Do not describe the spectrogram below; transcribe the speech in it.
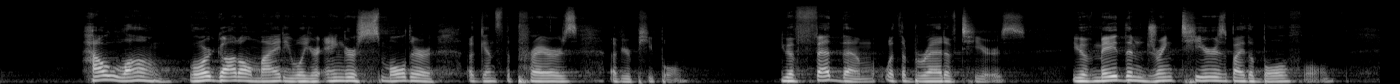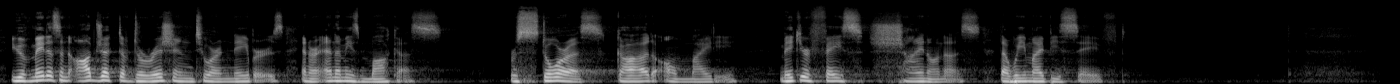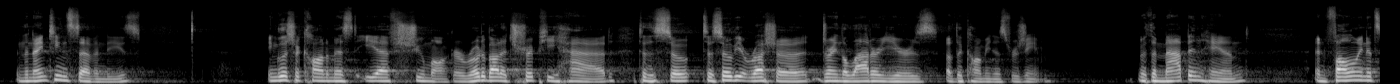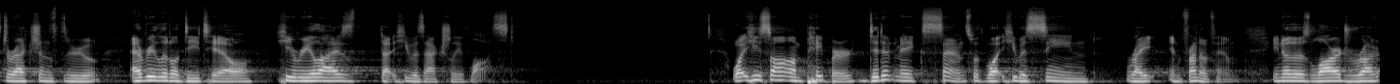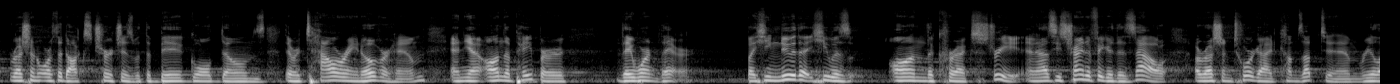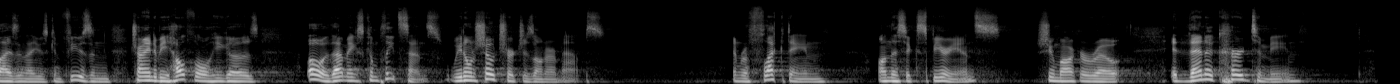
How long, Lord God Almighty, will your anger smolder against the prayers of your people? You have fed them with the bread of tears. You have made them drink tears by the bowlful. You have made us an object of derision to our neighbors, and our enemies mock us. Restore us, God Almighty. Make your face shine on us, that we might be saved. In the 1970s, English economist E.F. Schumacher wrote about a trip he had to, the so- to Soviet Russia during the latter years of the communist regime. With a map in hand and following its directions through every little detail, he realized that he was actually lost. What he saw on paper didn't make sense with what he was seeing right in front of him. You know, those large Ru- Russian Orthodox churches with the big gold domes, they were towering over him, and yet on the paper, they weren't there. But he knew that he was on the correct street. And as he's trying to figure this out, a Russian tour guide comes up to him, realizing that he was confused, and trying to be helpful, he goes, oh, that makes complete sense. We don't show churches on our maps. And reflecting on this experience, Schumacher wrote, It then occurred to me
